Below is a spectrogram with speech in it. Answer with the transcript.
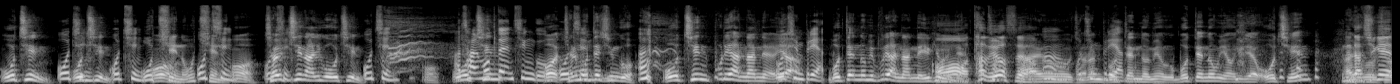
오친. 오친. 오친. 오친. 오친, 어. 오친. 오친. 어, 오친. 절친 아니고 오친. 오친. 어, 아, 잘못된 친구. 어, 오친. 잘못된 친구. 오친 뿌리 안 났네. 야, 오친 뿌리 안. 못된 놈이 뿌리 안 났네. 이렇게 어, 돼. 다 외웠어요. 아유, 응, 저런 오친 뿌리 안 못된 놈이 못된 놈이 이제 오친. 근데 나중에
